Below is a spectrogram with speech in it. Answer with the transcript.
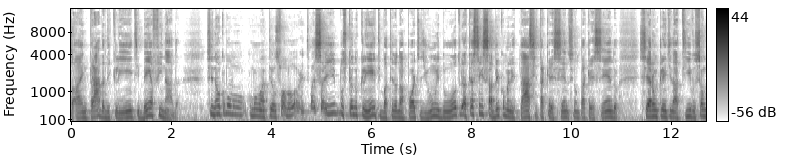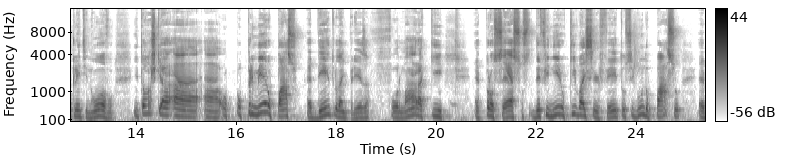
a, a entrada de cliente bem afinada. Senão, como, como o Matheus falou, a gente vai sair buscando cliente, batendo na porta de um e do outro, até sem saber como ele está, se está crescendo, se não está crescendo, se era um cliente nativo, se é um cliente novo. Então, acho que a, a, a, o, o, primeiro passo é dentro da empresa, formar aqui é, processos, definir o que vai ser feito. O segundo passo é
